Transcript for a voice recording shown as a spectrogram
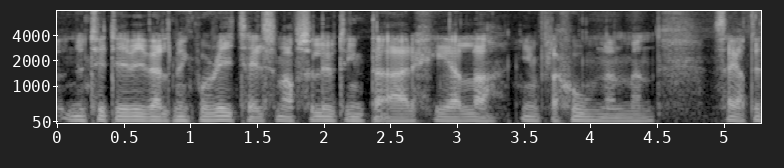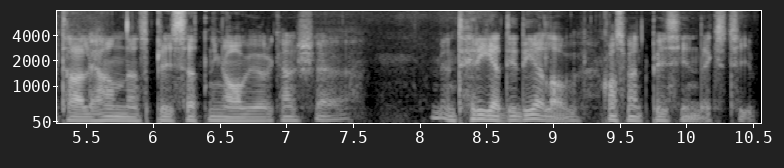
nu tittar vi väldigt mycket på retail som absolut inte är hela inflationen, men säg att detaljhandelns prissättning avgör kanske en tredjedel av konsumentprisindex typ.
